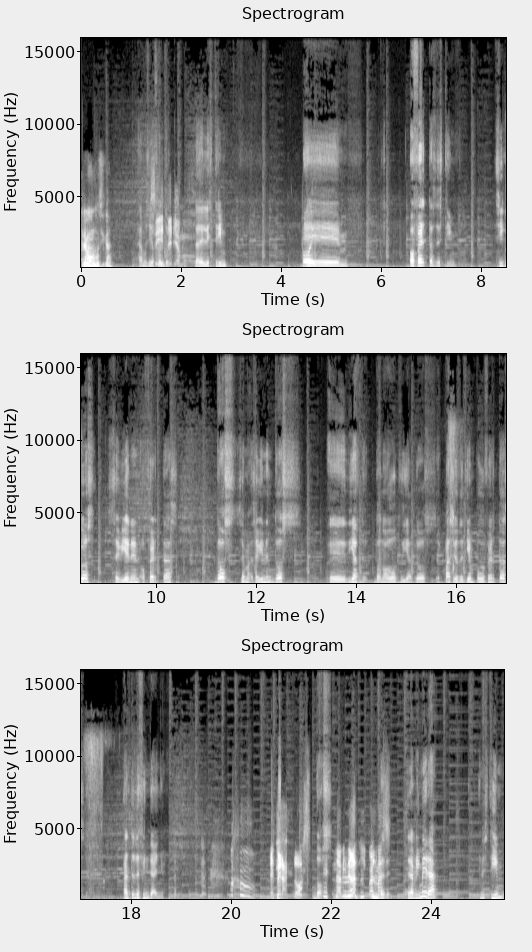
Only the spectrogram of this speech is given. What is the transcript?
¿Tenemos música? la música de Sí, fondo, teníamos. la del stream. Voy. Eh, ofertas de Steam. Chicos, se vienen ofertas. Dos, se vienen dos eh, días, de- no, no, dos días, dos espacios de tiempo de ofertas antes de fin de año. Espera, ¿dos? Dos. ¿Navidad y cuál más? La primera, en Steam,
